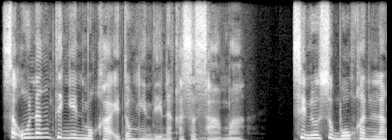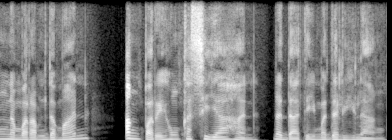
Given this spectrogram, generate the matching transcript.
Sa unang tingin mukha itong hindi nakasasama, sinusubukan lang na maramdaman ang parehong kasiyahan na dati madali lang.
